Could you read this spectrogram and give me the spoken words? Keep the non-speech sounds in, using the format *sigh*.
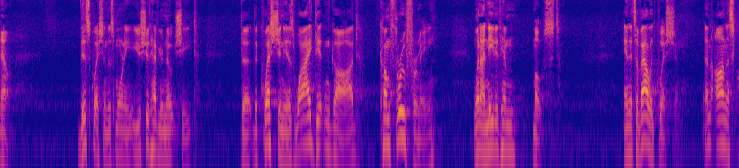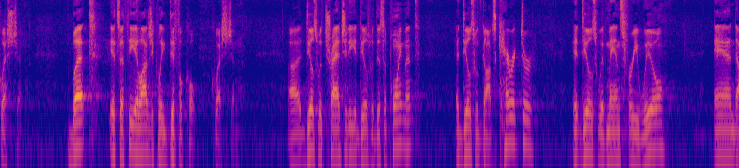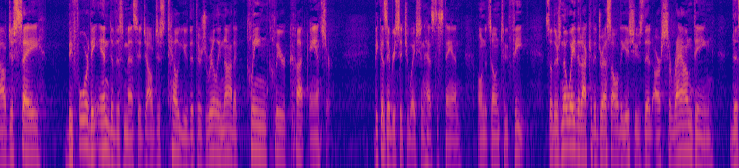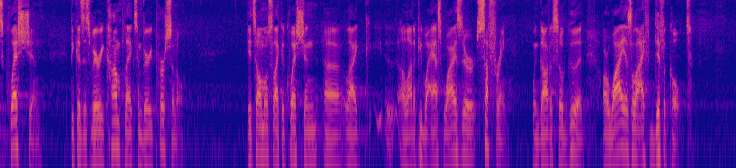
Now, this question this morning, you should have your note sheet. The, the question is why didn't God come through for me when I needed Him most? And it's a valid question, an honest question, but it's a theologically difficult question. Uh, it deals with tragedy, it deals with disappointment, it deals with God's character, it deals with man's free will. And I'll just say, before the end of this message, I'll just tell you that there's really not a clean, clear cut answer because every situation has to stand on its own two feet. So there's no way that I could address all the issues that are surrounding this question because it's very complex and very personal. It's almost like a question uh, like a lot of people ask why is there suffering when God is so good? Or why is life difficult?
